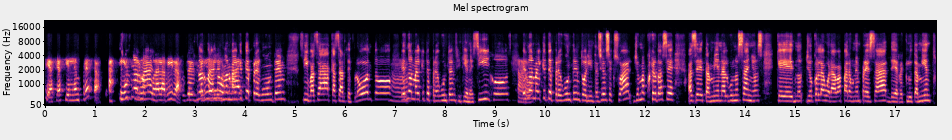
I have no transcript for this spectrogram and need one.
se hace así en la empresa. Así es normal. toda la vida. es normal, es normal, que te pregunten si vas a casarte pronto, es normal que te pregunten si tienes hijos, es normal que te pregunten tu orientación sexual. Yo me acuerdo hace, hace también algunos años que yo colaboraba para una empresa de reclutamiento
